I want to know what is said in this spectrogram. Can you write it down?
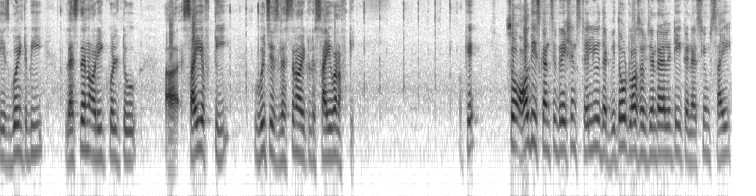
is going to be less than or equal to uh, psi of t which is less than or equal to psi 1 of t okay. So all these considerations tell you that without loss of generality you can assume psi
